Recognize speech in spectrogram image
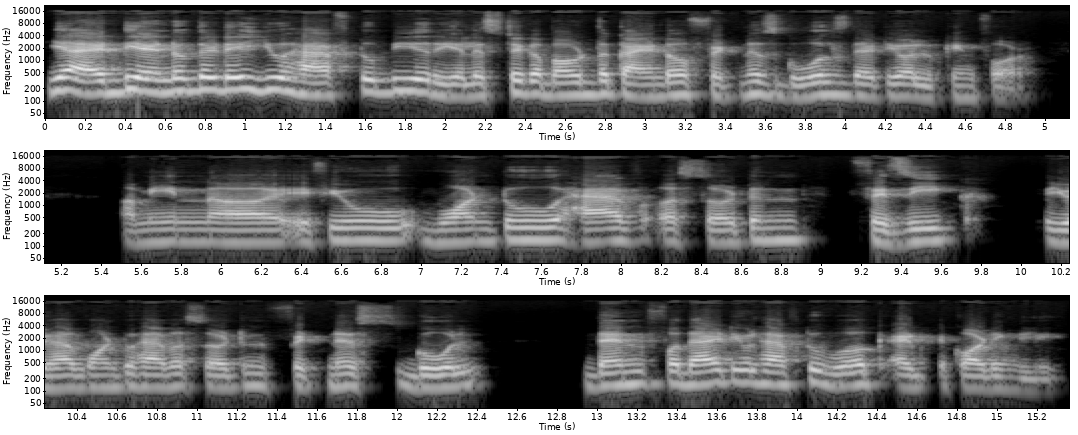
Yeah at the end of the day you have to be realistic about the kind of fitness goals that you are looking for. I mean uh, if you want to have a certain physique you have want to have a certain fitness goal then for that you'll have to work accordingly.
